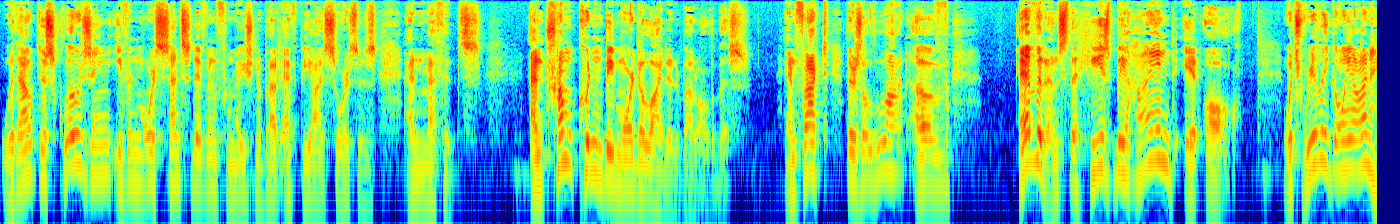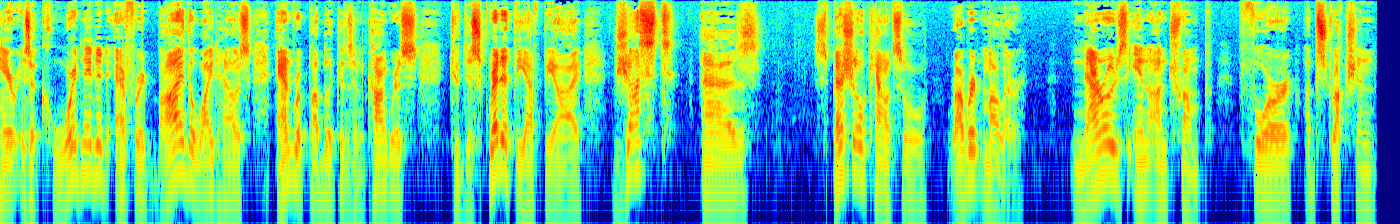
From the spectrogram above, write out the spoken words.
without disclosing even more sensitive information about FBI sources and methods. And Trump couldn't be more delighted about all of this. In fact, there's a lot of evidence that he's behind it all. What's really going on here is a coordinated effort by the White House and Republicans in Congress to discredit the FBI, just as special counsel Robert Mueller narrows in on Trump for obstruction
